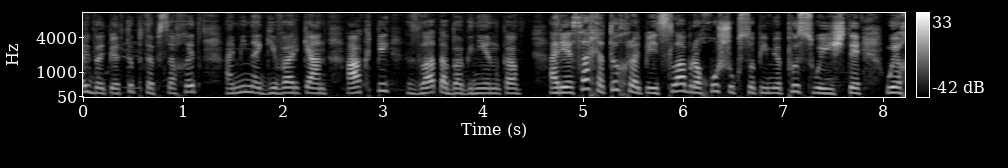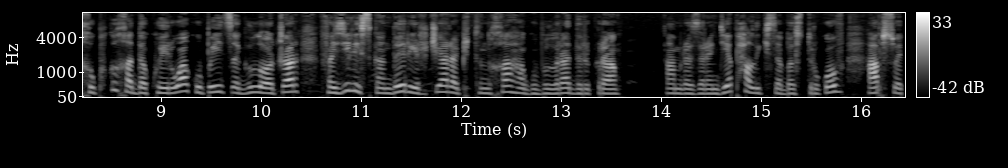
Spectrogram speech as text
аҩбатәи аҭыԥ даԥсахит амина геваркиан актәи злата багненко. Ари асахьа ҭыхратәи еицлабра хәышықәсоуп имҩаԥысуеижьҭеи уи ахықәкы хадақәа ируакуп еиҵагылоу аҿар фазил искандер ирҿиаратә ҭынха агәыбылра дыркра амразаран диаб баструков абаструков аԥсуа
